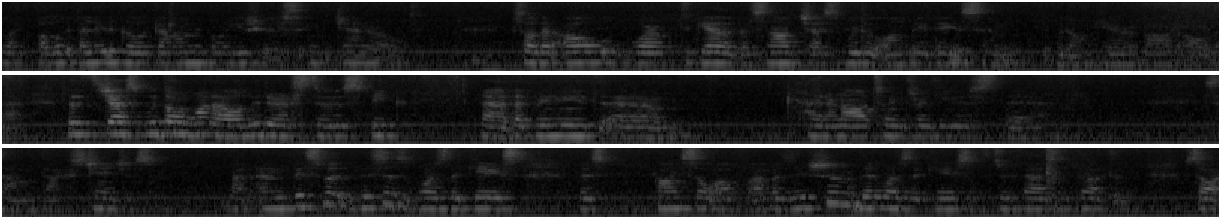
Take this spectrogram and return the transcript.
like poli- political, economical issues in general. So they all work together. That's not just we do only this and we don't care about all that. That's just we don't want our leaders to speak uh, that we need. Um, I don't know to introduce the some tax changes. But, and this was this is was the case. This Council of Opposition. That was the case of 2013. So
